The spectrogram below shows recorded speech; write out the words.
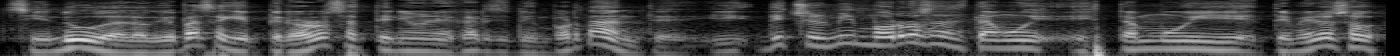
Sin duda, lo que pasa es que pero Rosas tenía un ejército importante. Y de hecho el mismo Rosas está muy, está muy temeroso.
